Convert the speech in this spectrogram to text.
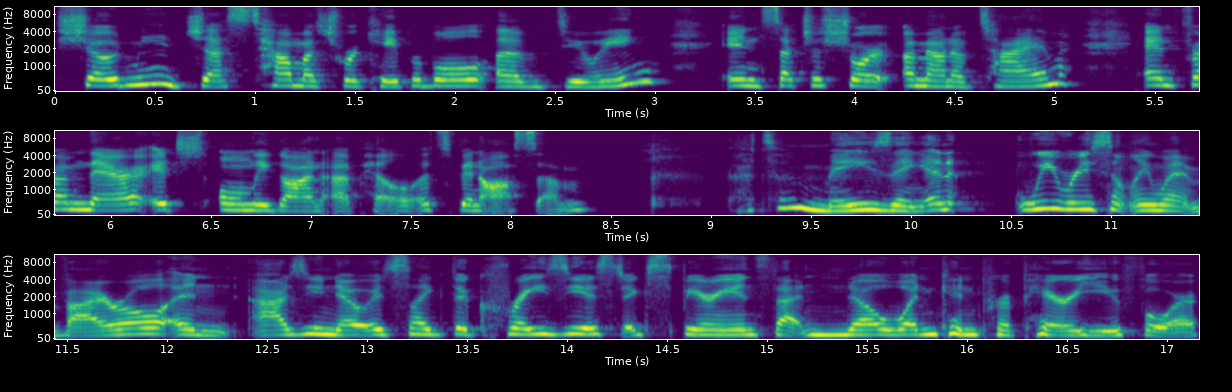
showed me just how much we're capable of doing in such a short amount of time. And from there, it's only gone uphill. It's been awesome. That's amazing. And we recently went viral and as you know it's like the craziest experience that no one can prepare you for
